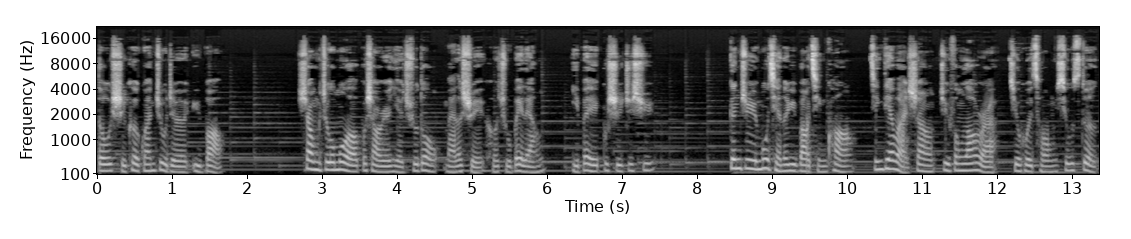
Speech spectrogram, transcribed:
都时刻关注着预报。上个周末，不少人也出动买了水和储备粮，以备不时之需。根据目前的预报情况，今天晚上飓风 Laura 就会从休斯顿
